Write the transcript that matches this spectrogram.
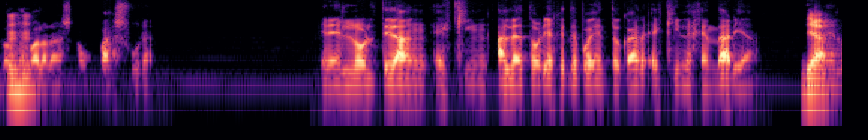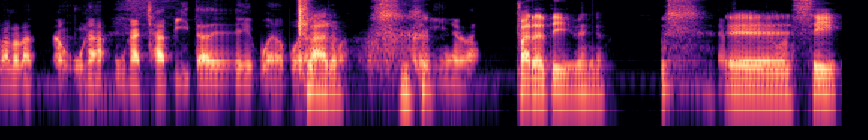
Los de Ujú. Valorant son basura. En el LOL te dan skins aleatorias que te pueden tocar skin legendaria. En el Ya, Valorant una, una chapita de, bueno, pues Claro. toma, mierda. para ti, venga. En fin, pero Eh, bueno. sí,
